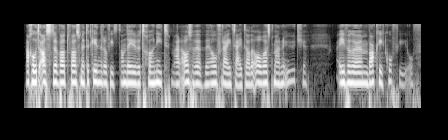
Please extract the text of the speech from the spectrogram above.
Maar goed, als er wat was met de kinderen of iets, dan deden we het gewoon niet. Maar als we wel vrije tijd hadden, al was het maar een uurtje. Even een bakje koffie of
